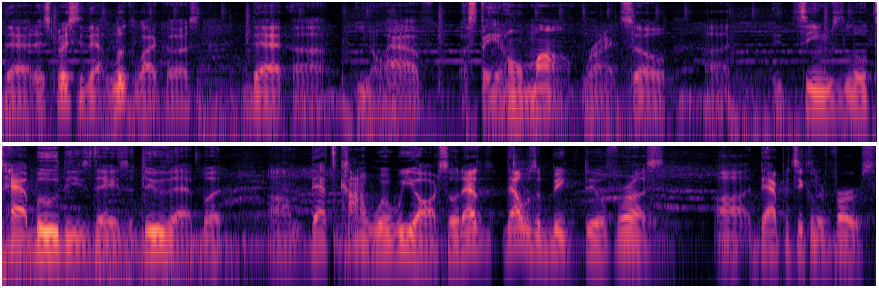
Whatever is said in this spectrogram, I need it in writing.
that, especially that look like us, that uh, you know have a stay-at-home mom, right? So uh, it seems a little taboo these days to do that, but um, that's kind of where we are. So that that was a big deal for us. Uh, that particular verse.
